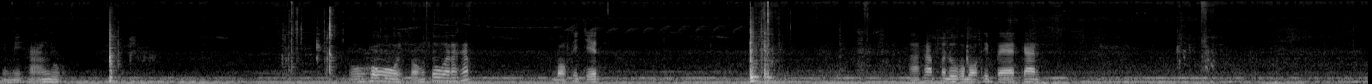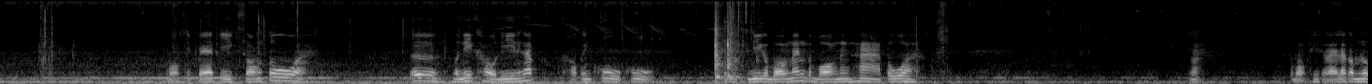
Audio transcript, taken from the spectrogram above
ยังมีหางอยู่ โอ้โหสองตัวนะครับ บอกที่เจ็ดนะครับ มาดูกระบอกที่แปดกัน บอกที่แปดอีกสองตัว เออ วันนี้เข่าดีนะครับ เขาเป็นคู่คู่มีกระบอกนั้นกระบอกหนึ่งห้าตัวมากระบอกที่เท่าไหรแล้วก็มาดู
